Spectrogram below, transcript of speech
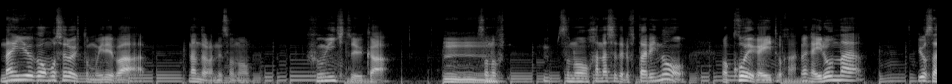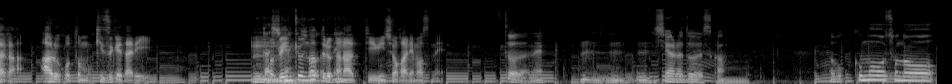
内容が面白い人もいればなんだろうねその雰囲気というかうんうんうん。そのその話してる2人のまあ声がいいとかなんかいろんな良さがあることも気づけたり、うん。勉強になってるかなっていう印象がありますね。そうだね。うんうんうん。石原どうですか？僕もその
